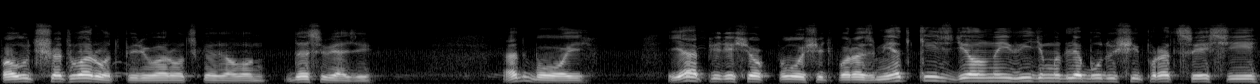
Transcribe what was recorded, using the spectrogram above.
получишь отворот переворот, сказал он. До связи. Отбой. Я пересек площадь по разметке, сделанной, видимо, для будущей процессии.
